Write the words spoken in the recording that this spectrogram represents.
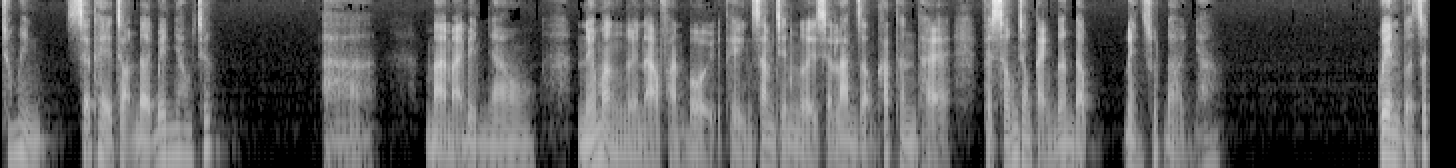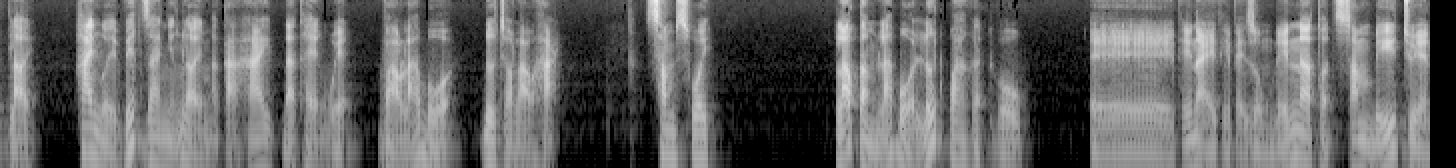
Chúng mình sẽ thể chọn đời bên nhau chứ? À Mãi mãi bên nhau nếu mà người nào phản bội Thì hình xăm trên người sẽ lan rộng khắp thân thể Phải sống trong cảnh đơn độc Đến suốt đời nhá Quyên vừa dứt lời Hai người viết ra những lời mà cả hai đã thể nguyện Vào lá bùa Đưa cho lão Hải Xong xuôi Lão cầm lá bùa lướt qua gật gù Ê, thế này thì phải dùng đến à, thuật xăm bí truyền.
